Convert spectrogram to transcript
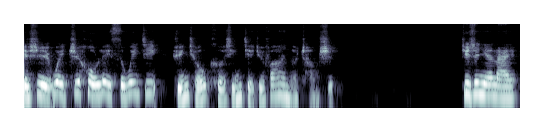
也是为之后类似危机寻求可行解决方案的尝试。几十年来，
